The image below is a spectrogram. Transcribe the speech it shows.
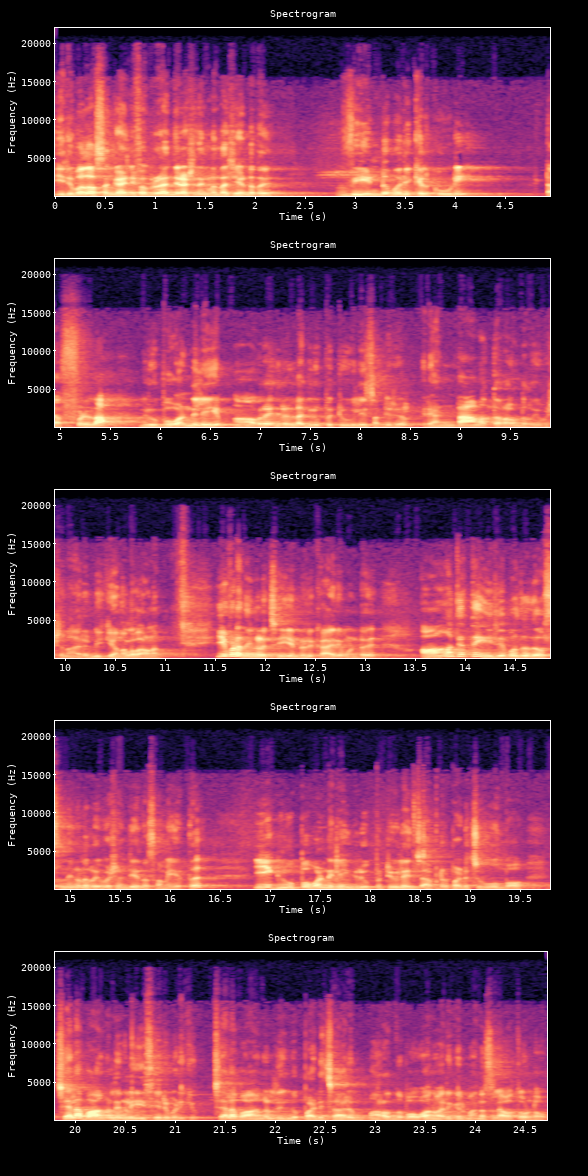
ഇരുപത് ദിവസം കഴിഞ്ഞ് ഫെബ്രുവരി അഞ്ചിന് ശേഷം നിങ്ങൾ എന്താ ചെയ്യേണ്ടത്? വീണ്ടും ഒരിക്കൽ കൂടി ടഫുള്ള ഗ്രൂപ്പ് വണ്ണിലെയും ആവറേജിലുള്ള ഗ്രൂപ്പ് ടൂവിലെയും സബ്ജക്റ്റുകൾ രണ്ടാമത്തെ റൗണ്ട് റിവിഷൻ ആരംഭിക്കുക എന്നുള്ളതാണ്. ഇവിടെ നിങ്ങൾ ചെയ്യേണ്ട ഒരു കാര്യമുണ്ട്. ആദ്യത്തെ ഇരുപത് ദിവസം നിങ്ങൾ റിവിഷൻ ചെയ്യുന്ന സമയത്ത് ഈ ഗ്രൂപ്പ് വണ്ണിലെയും ഗ്രൂപ്പ് ടൂവിലെയും ചാപ്റ്റർ പഠിച്ചു പോകുമ്പോൾ ചില ഭാഗങ്ങൾ നിങ്ങൾ ഈസിയായിട്ട് പഠിക്കും. ചില ഭാഗങ്ങൾ നിങ്ങൾക്ക് പഠിച്ചാലും മറന്നു പോകാനോ അല്ലെങ്കിൽ മനസ്സിലാവാത്തതുണ്ടോ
